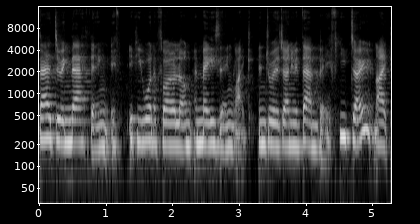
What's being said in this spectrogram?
they're doing their thing. If, if you want to follow along, amazing, like, enjoy the journey with them. But if you don't, like,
